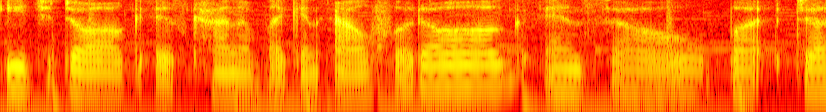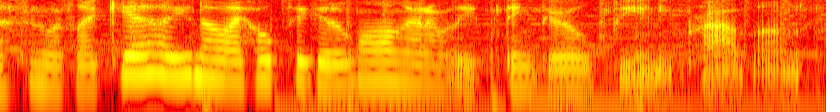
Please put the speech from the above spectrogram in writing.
each dog is kind of like an alpha dog. And so, but Justin was like, Yeah, you know, I hope they get along. I don't really think there'll be any problems.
